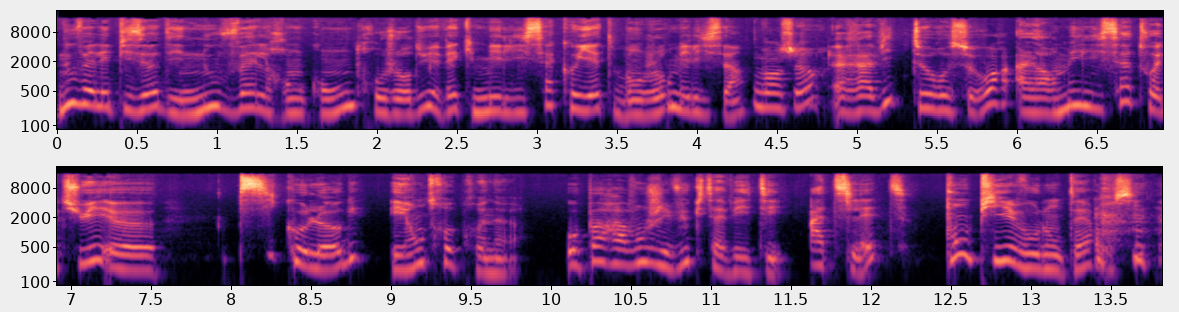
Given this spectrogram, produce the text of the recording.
Nouvel épisode et nouvelle rencontre aujourd'hui avec Mélissa Coyette. Bonjour Mélissa. Bonjour. Ravie de te recevoir. Alors Mélissa, toi tu es euh, psychologue et entrepreneur. Auparavant, j'ai vu que tu avais été athlète, pompier volontaire aussi.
